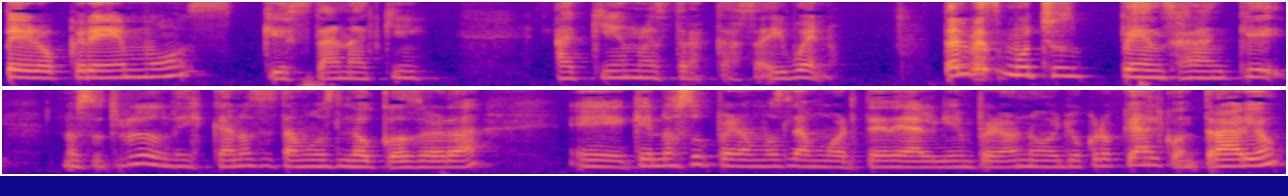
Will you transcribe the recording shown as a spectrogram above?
pero creemos que están aquí, aquí en nuestra casa. Y bueno, tal vez muchos pensarán que nosotros los mexicanos estamos locos, ¿verdad? Eh, que no superamos la muerte de alguien, pero no, yo creo que al contrario,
